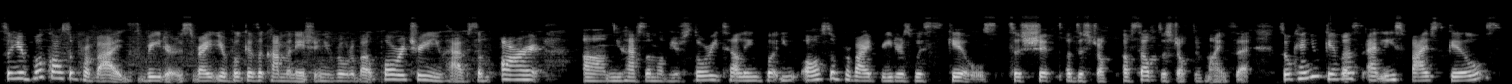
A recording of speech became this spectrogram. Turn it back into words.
So your book also provides readers, right? Your book is a combination. You wrote about poetry, you have some art, um, you have some of your storytelling, but you also provide readers with skills to shift a destruct a self-destructive mindset. So can you give us at least five skills?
